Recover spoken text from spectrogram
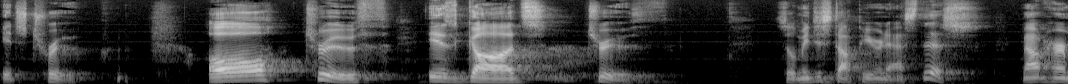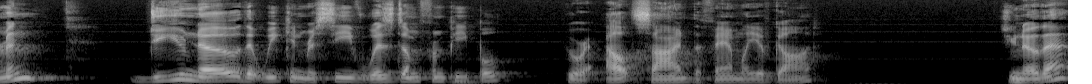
it's true. All truth is God's truth. So let me just stop here and ask this Mount Hermon, do you know that we can receive wisdom from people who are outside the family of God? Do you know that?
